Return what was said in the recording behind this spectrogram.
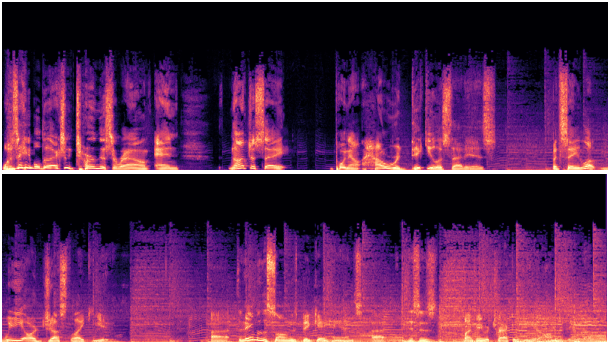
was able to actually turn this around and not just say point out how ridiculous that is but say look we are just like you. Uh, the name of the song is big gay hands. Uh, this is my favorite track of the year on my favorite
